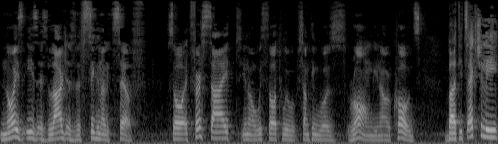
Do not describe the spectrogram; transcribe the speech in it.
noise is as large as the signal itself. So at first sight, you know, we thought we something was wrong in our codes. But it's actually,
